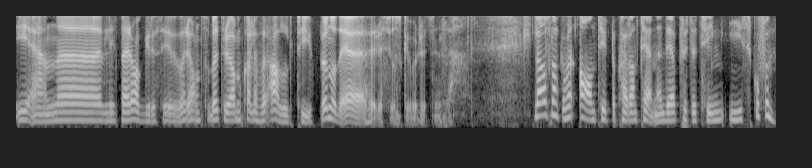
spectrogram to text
i en uh, litt mer aggressiv variant som jeg tror de kaller for L-typen, og det høres jo skummelt ut, syns jeg. La oss snakke om en annen type karantene, det å putte ting i skuffen.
